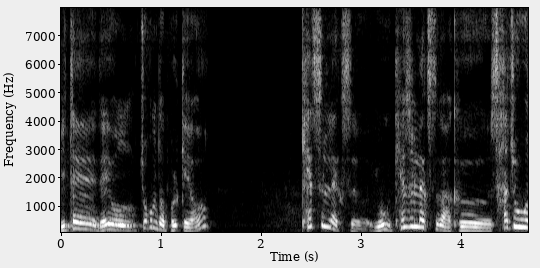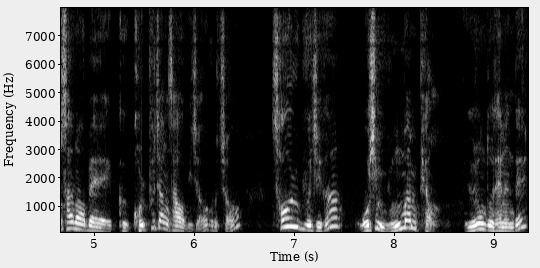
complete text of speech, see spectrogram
밑에 내용 조금 더 볼게요. 캐슬렉스. 요 캐슬렉스가 그 사조 산업의 그 골프장 사업이죠. 그렇죠? 서울 부지가 56만 평. 이 정도 되는데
